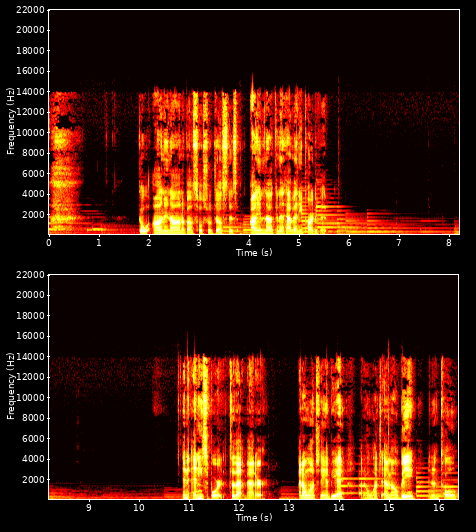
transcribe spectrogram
go on and on about social justice, I am not going to have any part of it. In any sport, to that matter. I don't watch the NBA, I don't watch MLB, and until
